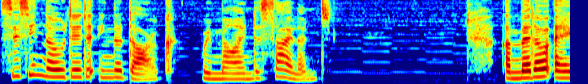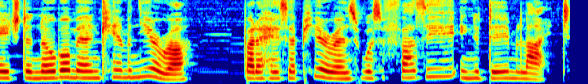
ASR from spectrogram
Sissy nodded in the dark, remained silent. A middle-aged nobleman came nearer, but his appearance was fuzzy in the dim light.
